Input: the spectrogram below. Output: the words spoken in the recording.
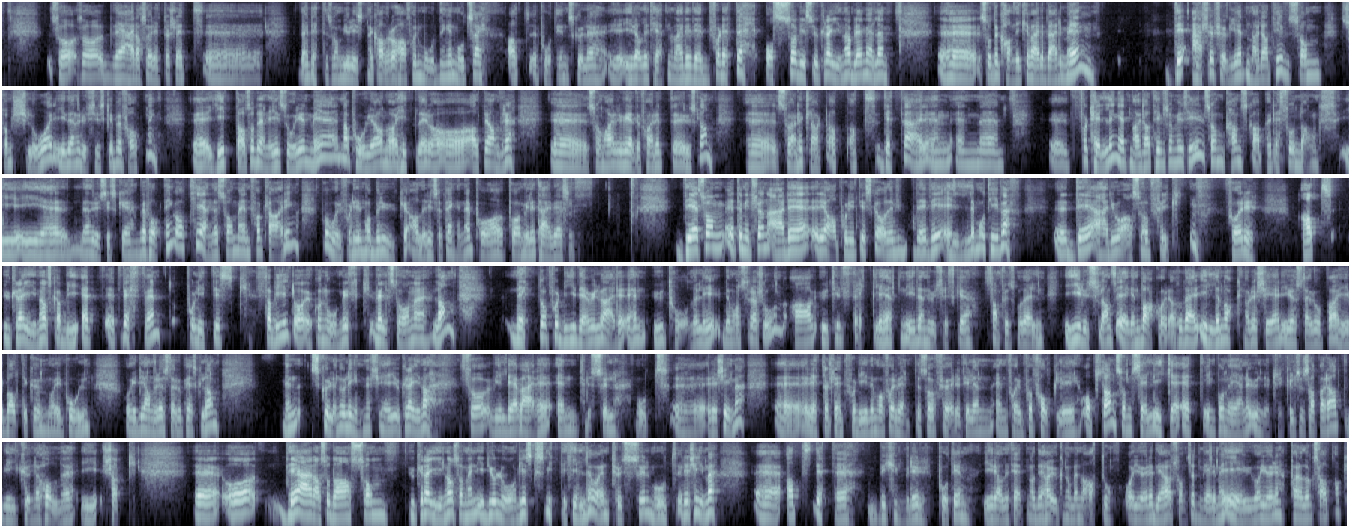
Så, så det er altså rett og slett eh, det er dette som juristene kaller å ha formodningen mot seg. At Putin skulle i realiteten være redd for dette, også hvis Ukraina ble medlem. Eh, så det kan ikke være der. Men det er selvfølgelig et narrativ som, som, slår i den russiske befolkning. Eh, gitt altså denne historien med Napoleon og Hitler og, og alt det andre eh, som har vederfaret Russland, eh, så er det klart at, at dette er en, en eh, fortelling, et narrativ, som vi sier, som kan skape resonans i, i, eh, den russiske befolkning og tjene som en forklaring på hvorfor de må bruke alle disse pengene på, på militærvesen. Det som etter mitt skjønn er det realpolitiske og det, det reelle motivet, eh, det er jo altså frykten for at Ukraina skal bli et, et vestvendt, politisk stabilt og økonomisk velstående land Nettopp fordi det vil være en utålelig demonstrasjon av utilstrekkeligheten i den russiske samfunnsmodellen. I Russlands egen bakgård. Altså det er ille nok når det skjer i Øst-Europa, i Baltikum og i Polen og i de andre østeuropeiske land. Men skulle noe lignende skje i Ukraina, så vil det være en trussel mot eh, regimet. Eh, rett og slett fordi det må forventes å føre til en, en, form for folkelig oppstand som selv ikke et imponerende undertrykkelsesapparat vil kunne holde i sjakk. Eh, og Det er altså da som Ukraina som en ideologisk smittekilde og en trussel mot regimet at dette bekymrer Putin i realiteten. Og det har jo ikke noe med Nato å gjøre, det har sånn sett mer med EU å gjøre, paradoksalt nok.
